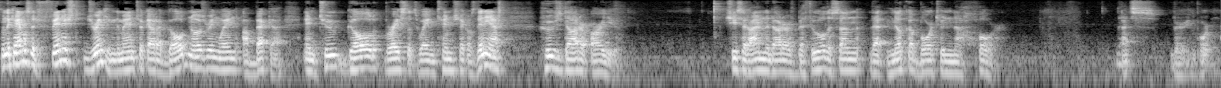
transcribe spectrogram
When the camels had finished drinking, the man took out a gold nose ring weighing a beka and two gold bracelets weighing ten shekels. Then he asked, Whose daughter are you? She said, I am the daughter of Bethuel, the son that Milcah bore to Nahor. That's very important.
